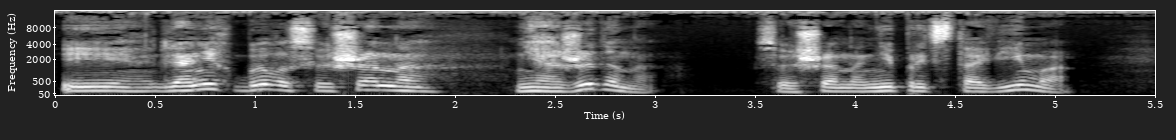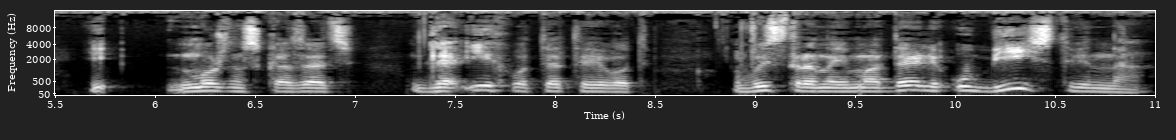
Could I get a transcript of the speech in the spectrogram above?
И для них было совершенно неожиданно, совершенно непредставимо, и, можно сказать, для их вот этой вот выстроенной модели убийственно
